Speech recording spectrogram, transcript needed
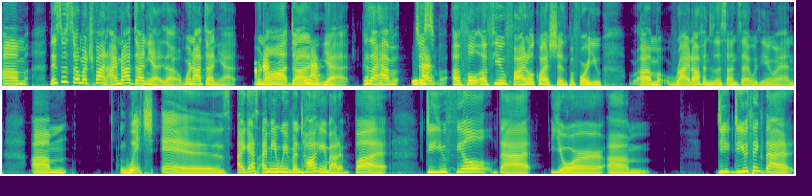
Um, this was so much fun. I'm not done yet though. We're not done yet. We're okay. not done okay. yet. Because i have just a full a few final questions before you um, ride off into the sunset with ewan um, which is, I guess, I mean, we've been talking about it, but do you feel that your, um, do, do you think that,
